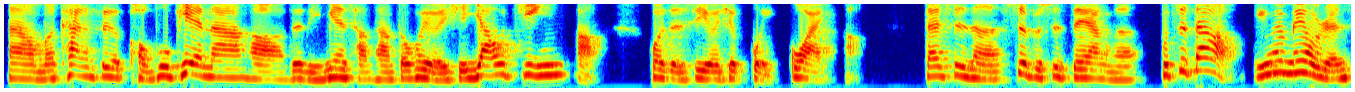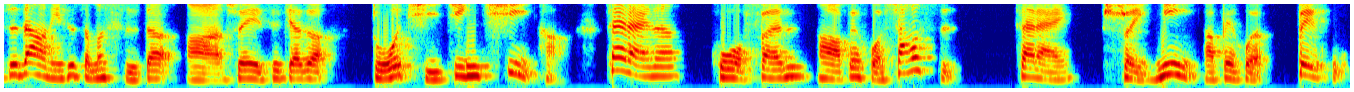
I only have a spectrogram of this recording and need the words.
那我们看这个恐怖片呐，哈，这里面常常都会有一些妖精啊，或者是有一些鬼怪啊。但是呢，是不是这样呢？不知道，因为没有人知道你是怎么死的啊，所以这叫做夺其精气哈。再来呢，火焚啊，被火烧死；再来水溺啊，被火被火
